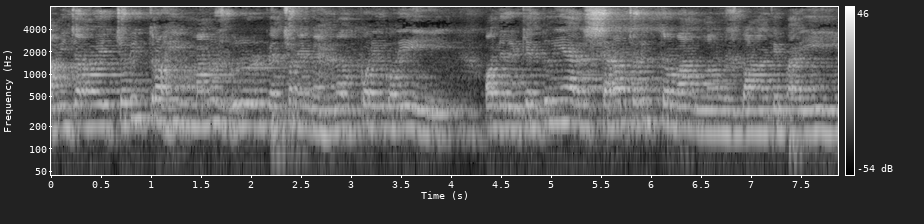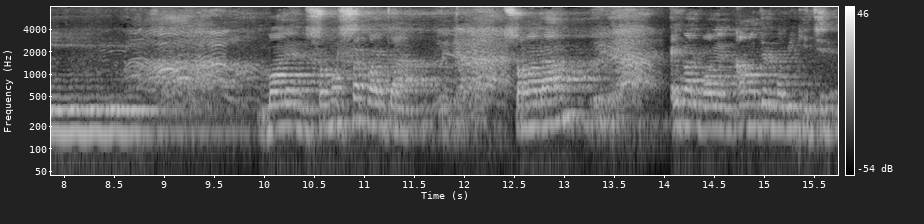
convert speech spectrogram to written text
আমি যেন ওই চরিত্রহীন মানুষগুলোর পেছনে মেহনত করে করে, ওদেরকে দুনিয়ার সেরা চরিত্রবান মানুষ বানাতে পারি। বলেন সমস্যা কয়টা? সমাধান? এবার বলেন আমাদের নবী কি ছিলেন?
